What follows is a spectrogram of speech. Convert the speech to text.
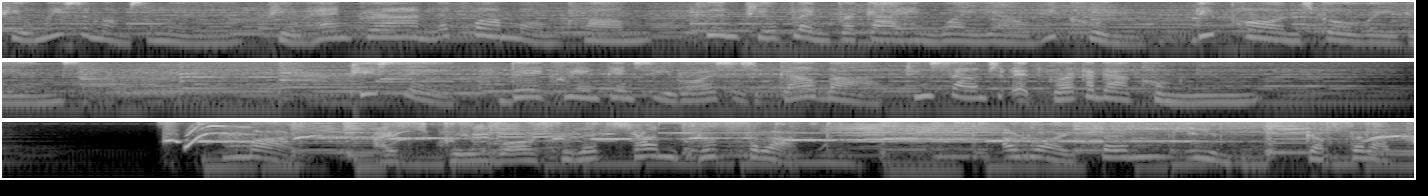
ผิวไม่สม่ำเสมอ ผิวแห้งกร้านและความหมองคล้ำ คืนผิวเปล่งประกายแห่งวัยเยาว์ให้คุณด้วย Pond's Go Radiance พิเศษเดย์ครีมเพียง 449 บาท ถึง 31 กรกฎาคมนี้ใหม่ไอศครีมวอลซีเล c ชั่นฟรุตสลัด อร่อยเต็มอิ่ม กับสลัดผ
